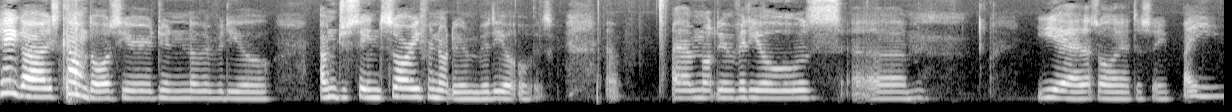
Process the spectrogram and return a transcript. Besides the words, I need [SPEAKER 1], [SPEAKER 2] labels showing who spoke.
[SPEAKER 1] Hey guys, Dawes here doing another video. I'm just saying sorry for not doing videos. Uh, I'm not doing videos. Um, yeah, that's all I had to say. Bye.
